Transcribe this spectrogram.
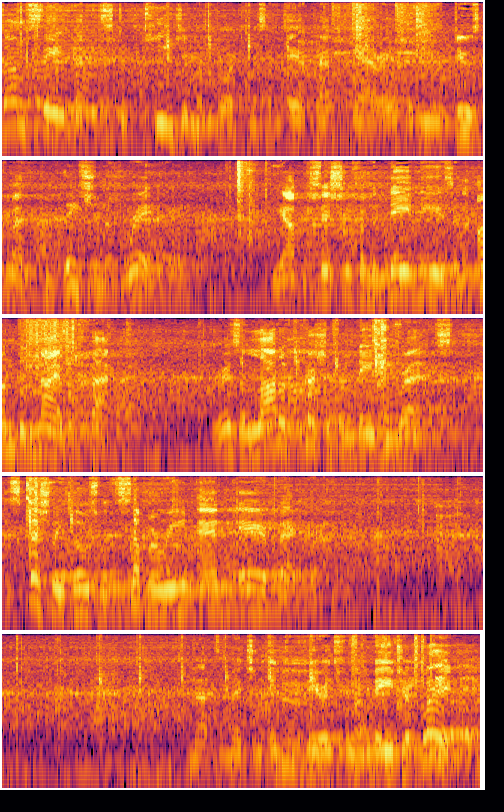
Some say that the strategic importance of aircraft carriers will be reduced by the completion of Ray. The opposition from the Navy is an undeniable fact. There is a lot of pressure from Navy brass, especially those with submarine and air background. Not to mention interference from a major player.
